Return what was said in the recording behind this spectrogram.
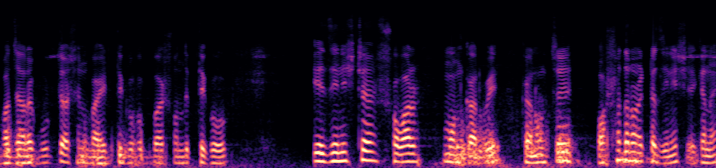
বা যারা ঘুরতে আসেন বাইরে থেকে হোক বা সন্দ্বীপ থেকে হোক, এই জিনিসটা সবার মন কাড়বে। কারণ হচ্ছে অসাধারণ একটা জিনিস এখানে।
